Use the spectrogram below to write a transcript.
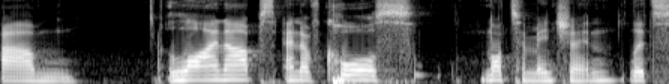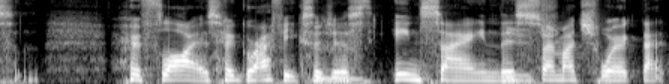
um, lineups, and of course, not to mention, let's her flyers, her graphics are just insane. There's Huge. so much work that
